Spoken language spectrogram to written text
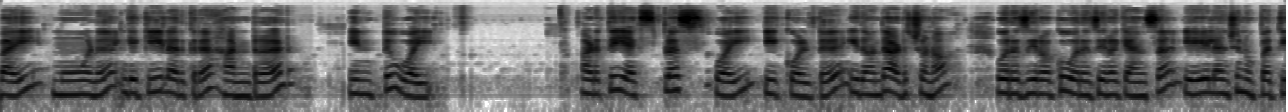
பை மூணு இங்கே கீழே இருக்கிற ஹண்ட்ரட் இன்ட்டு ஒய் அடுத்து x plus y equal to இதை வந்து அடித்தோன்னா ஒரு ஜீரோக்கு ஒரு ஜீரோ கேன்சல் ஏழு அஞ்சு முப்பத்தி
